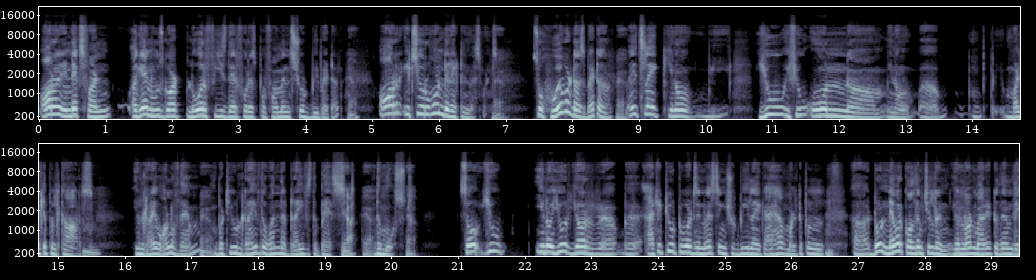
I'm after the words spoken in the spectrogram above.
or an index fund again who's got lower fees, therefore his performance should be better, Yeah. or it's your own direct investments. So whoever does better, Yeah. it's like you know, you if you own um, you know uh, multiple cars, you'll drive all of them. Yeah. but you'll drive the one that drives the best, Yeah, yeah, the most. yeah. So you you know your your uh, uh, attitude towards investing should be like I have multiple. Hmm. Uh, don't never call them children. You're not married to them. They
